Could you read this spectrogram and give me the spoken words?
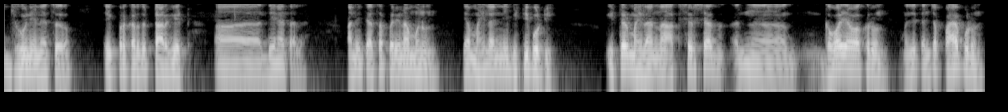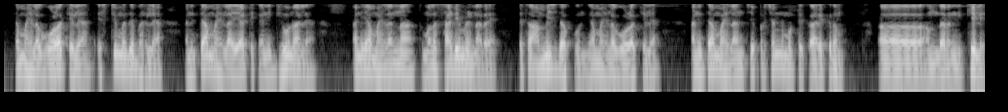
घेऊन येण्याचं एक प्रकारचं टार्गेट देण्यात आलं. आणि त्याचा परिणाम म्हणून या महिलांनी भीतीपोटी इतर महिलांना अक्षरशः गवायवा गवायावा करून म्हणजे त्यांच्या पाया पडून त्या महिला गोळा केल्या एस टीमध्ये भरल्या आणि त्या महिला या ठिकाणी घेऊन आल्या. आणि या महिलांना तुम्हाला साडी मिळणार आहे याचा आमिष दाखवून या महिला गोळा केल्या आणि त्या महिलांचे प्रचंड मोठे कार्यक्रम आमदारांनी केले.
